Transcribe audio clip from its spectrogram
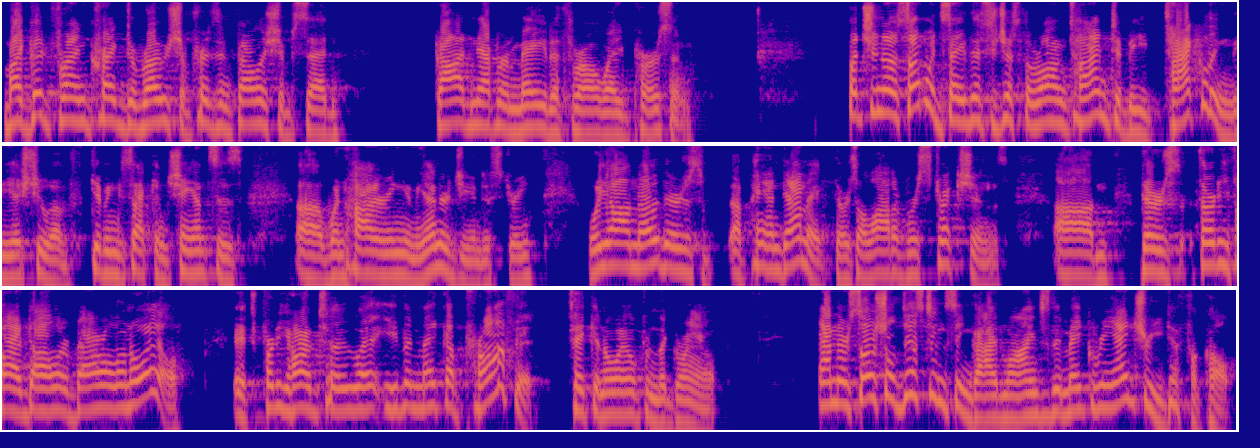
My good friend Craig DeRoche of Prison Fellowship said, God never made a throwaway person. But you know, some would say this is just the wrong time to be tackling the issue of giving second chances uh, when hiring in the energy industry. We all know there's a pandemic, there's a lot of restrictions. Um, there's $35 barrel in oil. It's pretty hard to uh, even make a profit taking oil from the ground. And there's social distancing guidelines that make reentry difficult.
